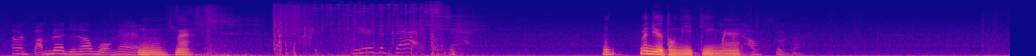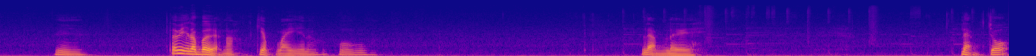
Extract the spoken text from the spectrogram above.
ถ้ามันปั๊มเลือดอยู่นอกวงแน่อืมนะ We're the best. มันมันอยู่ตรงนี้จริงไหมนเอาสุดอะอืมถ้ามีระเบิดเนาะเก็บไว้เนาะโอ้แหลมเลย แหลมโจ๊ะ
